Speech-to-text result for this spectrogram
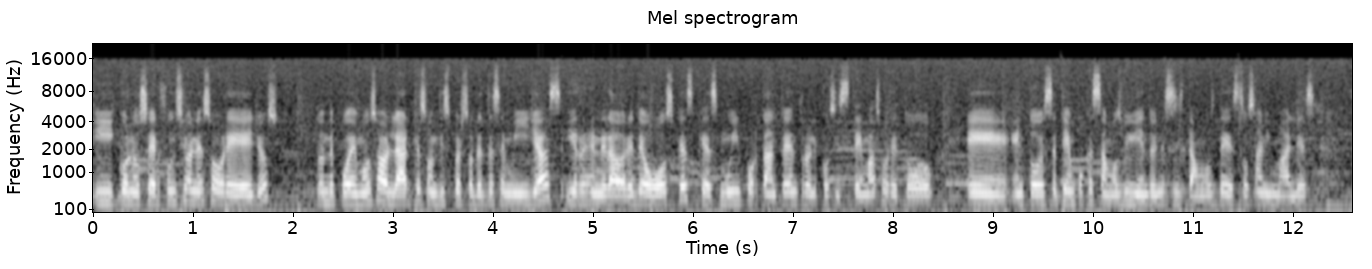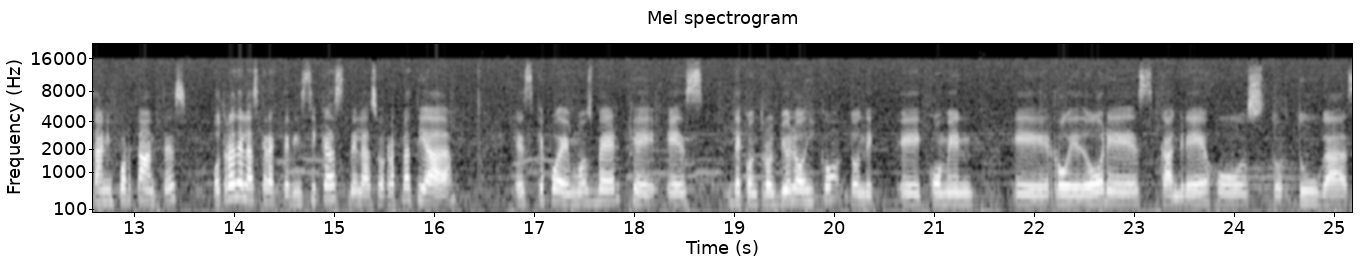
y conocer funciones sobre ellos, donde podemos hablar que son dispersores de semillas y regeneradores de bosques, que es muy importante dentro del ecosistema, sobre todo eh, en todo este tiempo que estamos viviendo y necesitamos de estos animales tan importantes. Otra de las características de la zorra plateada es que podemos ver que es de control biológico, donde eh, comen eh, roedores, cangrejos, tortugas,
